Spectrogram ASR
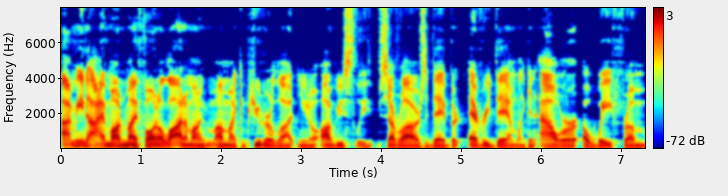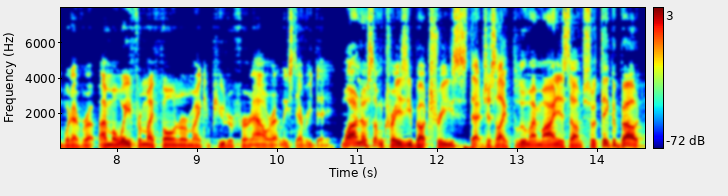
I mean, I'm on my phone a lot. I'm on on my computer a lot. You know, obviously several hours a day, but every day I'm like an hour away from whatever. I'm away from my phone or my computer for an hour at least every day. Want to know something crazy about trees that just like blew my mind? Is um. So think about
